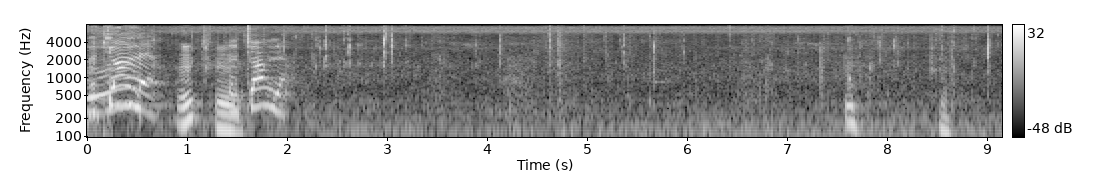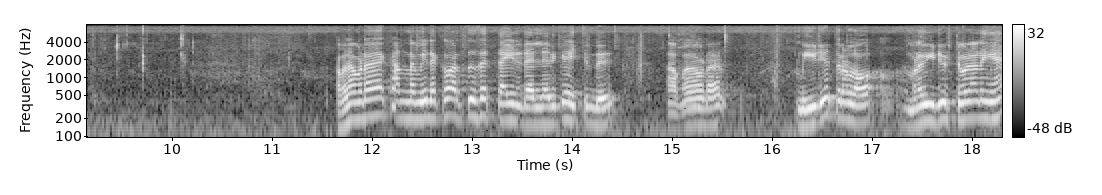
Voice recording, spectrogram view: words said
സെറ്റാണല്ലേ ഉം, ഉം. സെറ്റാണല്ലേ അപ്പൊ നമ്മുടെ കണ്ണമീനൊക്കെ വറുത്ത് സെറ്റ് ആയിട്ടുണ്ട്. എല്ലാവരും കഴിച്ചിട്ടുണ്ട്. അപ്പൊ നമ്മുടെ വീഡിയോ എത്ര ഉള്ളോ. നമ്മുടെ വീഡിയോ ഇഷ്ടപ്പെടുകയാണെങ്കിൽ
